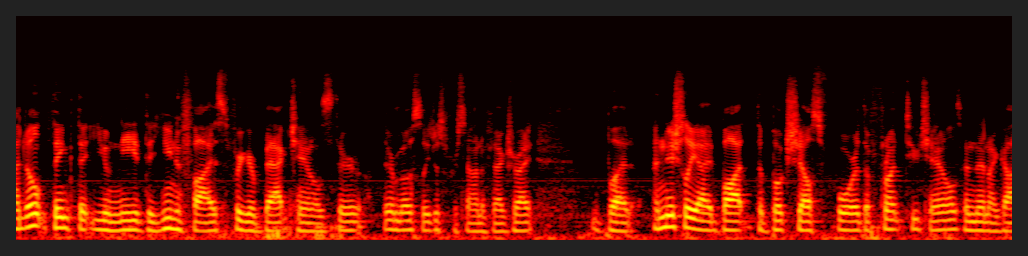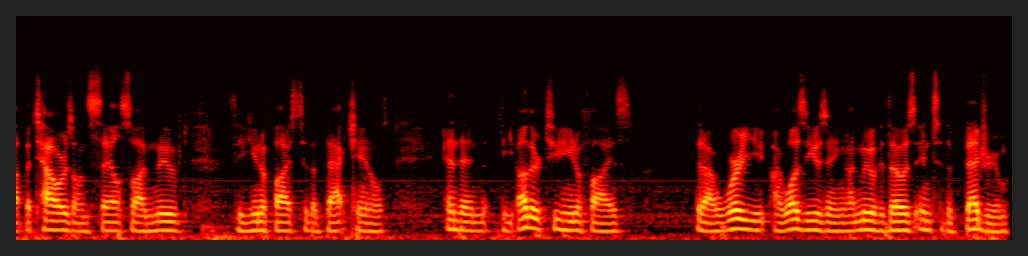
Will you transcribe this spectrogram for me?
I don't think that you need the Uni-Fis for your back channels. They're they're mostly just for sound effects, right? But initially, I had bought the bookshelves for the front two channels, and then I got the towers on sale, so I moved the Uni-Fis to the back channels, and then the other two unifies that I were I was using, I moved those into the bedroom.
